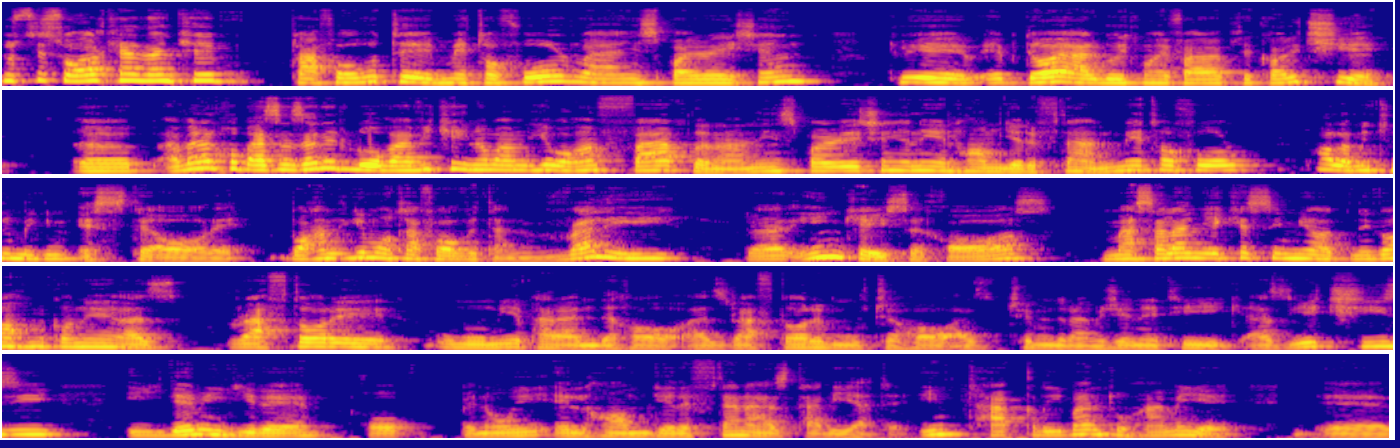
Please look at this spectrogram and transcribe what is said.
دوستی سوال کردن که تفاوت metaphor و inspiration توی ابداع الگوریتم های فراابتکاری چیه؟ اولا خب از نظر لغوی که اینا با هم دیگه واقعا فرق دارن. inspiration یعنی الهام گرفتن. metaphor حالا می‌تونیم بگیم استعاره. با هم دیگه متفاوتن. ولی در این case خاص مثلا یه کسی میاد نگاه می‌کنه از رفتار عمومی پرنده ها از رفتار مورچه ها از چه می‌دونم ژنتیک از یه چیزی ایده می‌گیره. خب به نوعی الهام گرفتن از طبیعت این تقریبا تو همه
